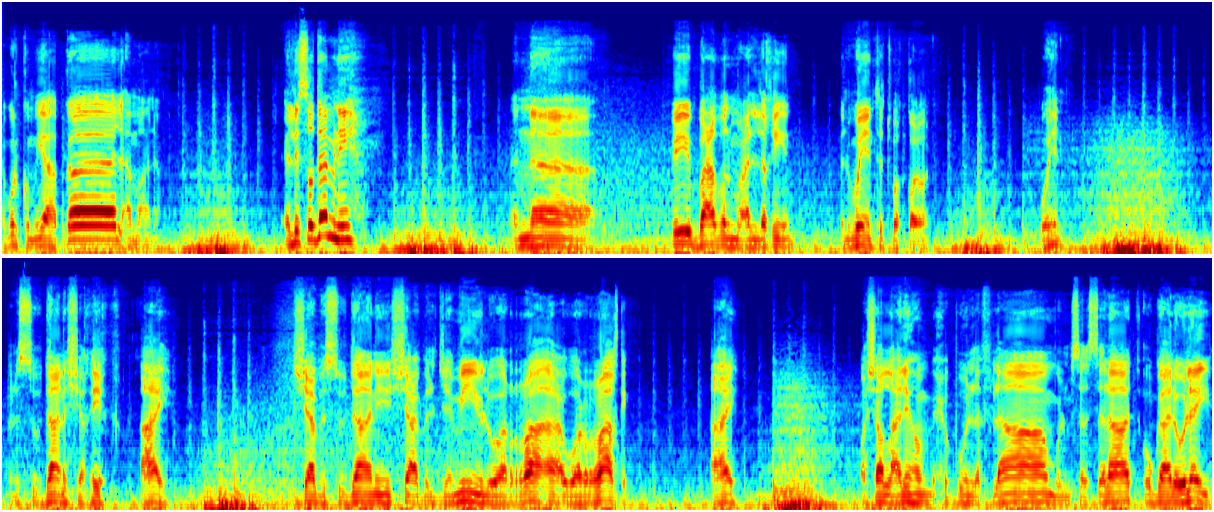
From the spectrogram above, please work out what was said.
أقول لكم إياها بكل أمانة. اللي صدمني إن في بعض المعلقين من وين تتوقعون؟ وين؟ من السودان الشقيق. هاي. الشعب السوداني الشعب الجميل والرائع والراقي. هاي. ما شاء الله عليهم يحبون الأفلام والمسلسلات. وقالوا لي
